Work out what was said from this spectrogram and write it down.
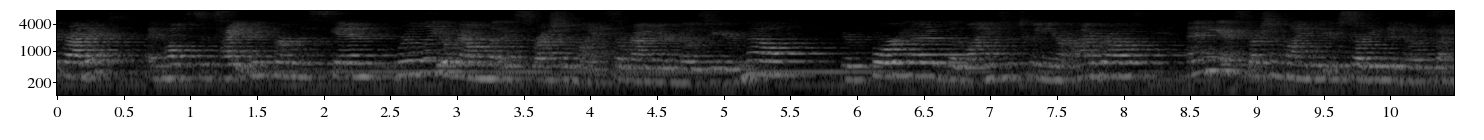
product. It helps to tighten and firm the skin really around the expression lines, so around your nose or your mouth, your forehead, the lines between your eyebrows, any expression lines that you're starting to notice on your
